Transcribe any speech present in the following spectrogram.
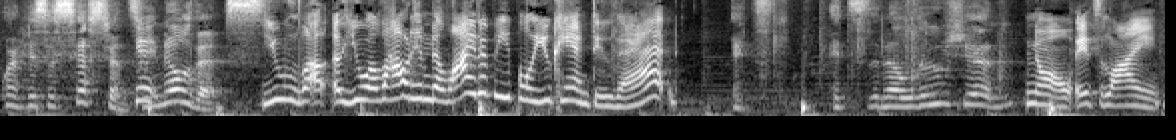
We're his assistants. Yeah. We know this. You lo- you allowed him to lie to people. You can't do that. It's it's an illusion. No, it's lying.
